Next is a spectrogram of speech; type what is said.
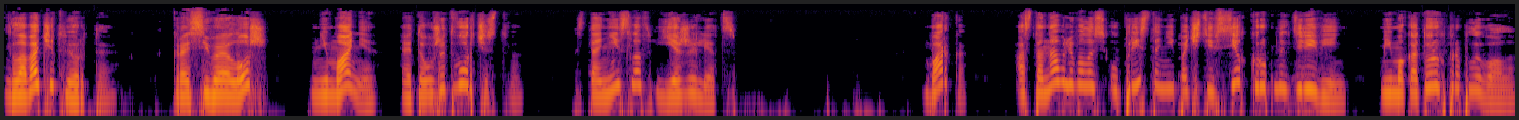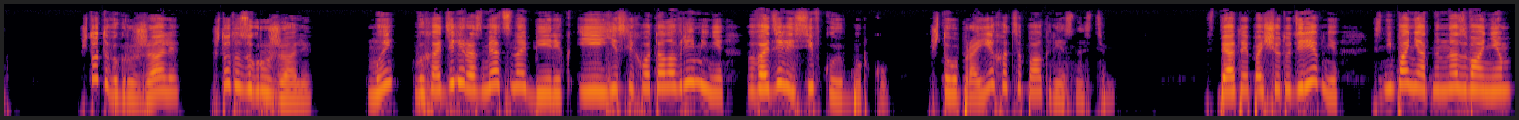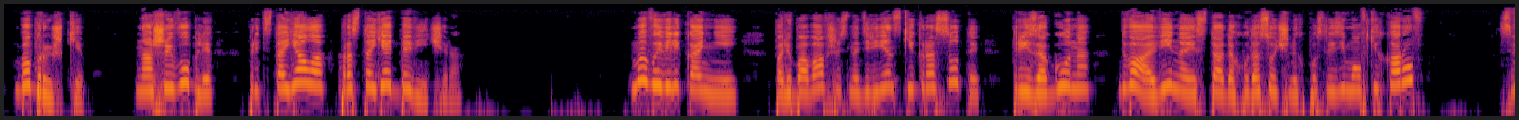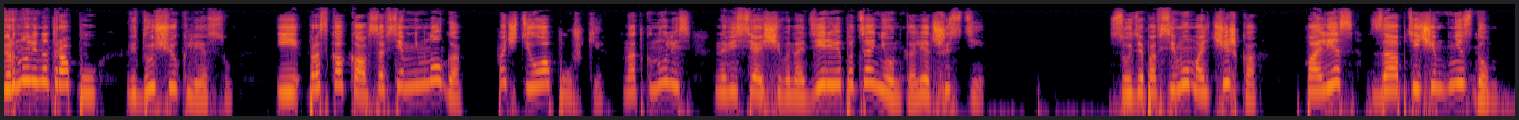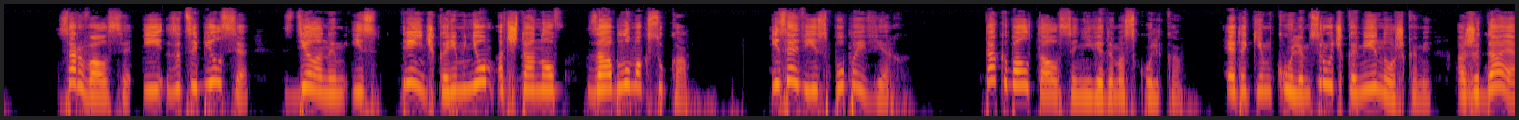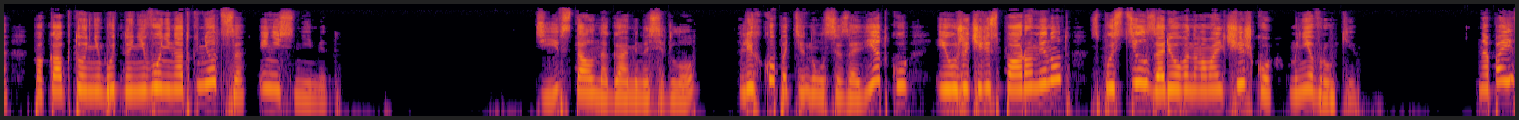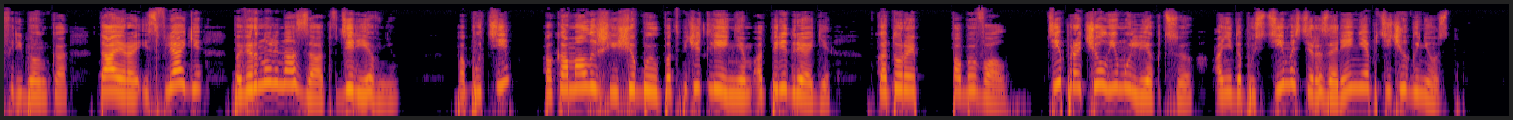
Глава четвертая. Красивая ложь? Внимание! Это уже творчество. Станислав Ежелец. Барка останавливалась у пристани почти всех крупных деревень, мимо которых проплывала. Что-то выгружали, что-то загружали. Мы выходили размяться на берег и, если хватало времени, выводили сивку и бурку, чтобы проехаться по окрестностям. В пятой по счету деревне с непонятным названием «Бобрышки». Нашей вобле предстояло простоять до вечера. Мы вывели коней, полюбовавшись на деревенские красоты, три загона, два авина и стадо худосочных после зимовки коров, свернули на тропу, ведущую к лесу, и, проскакав совсем немного, почти у опушки, наткнулись на висящего на дереве пацаненка лет шести. Судя по всему, мальчишка полез за птичьим гнездом, сорвался и зацепился сделанным из тренечка ремнем от штанов за обломок сука и завис попой вверх. Так и болтался неведомо сколько, этаким кулем с ручками и ножками, ожидая, пока кто-нибудь на него не наткнется и не снимет. Ти встал ногами на седло, легко подтянулся за ветку и уже через пару минут спустил зареванного мальчишку мне в руки. Напоив ребенка Тайра из фляги, повернули назад, в деревню. По пути, пока малыш еще был под впечатлением от передряги, в которой побывал, Ти прочел ему лекцию о недопустимости разорения птичьих гнезд.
